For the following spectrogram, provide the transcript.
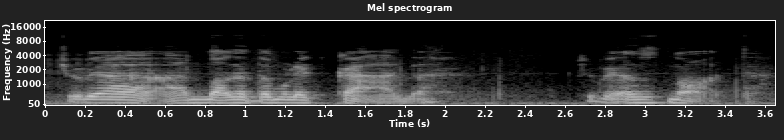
Deixa eu ver a, a nota da molecada. Deixa eu ver as notas.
